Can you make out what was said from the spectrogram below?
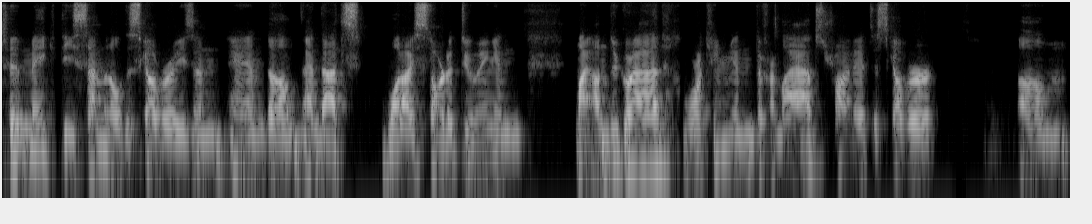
to make these seminal discoveries, and and um, and that's what I started doing in my undergrad, working in different labs, trying to discover um,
